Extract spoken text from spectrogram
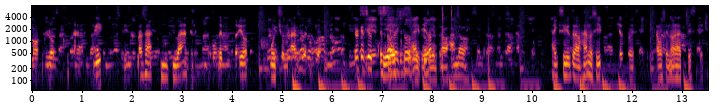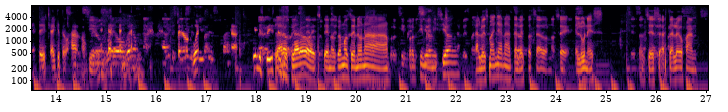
no lo vas a motivar a tener un episodio mucho más. Creo que sí, Es correcto. Hay que seguir trabajando. hay que seguir trabajando, sí, es cierto, es- estamos en horas este, de que hay que trabajar. Pero bueno, ¿quién les pediste Claro, claro. Este, nos vemos en una próxima emisión. Tal vez mañana, tal vez pasado, no sé, el lunes. Entonces, hasta luego, fans.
